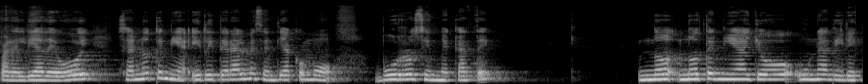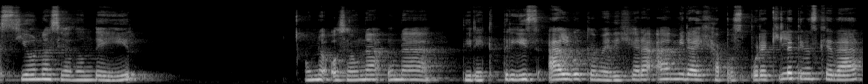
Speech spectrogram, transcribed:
para el día de hoy. O sea, no tenía, y literal me sentía como burro sin mecate. No, no tenía yo una dirección hacia dónde ir. o sea, una, una directriz, algo que me dijera, ah, mira hija, pues por aquí le tienes que dar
